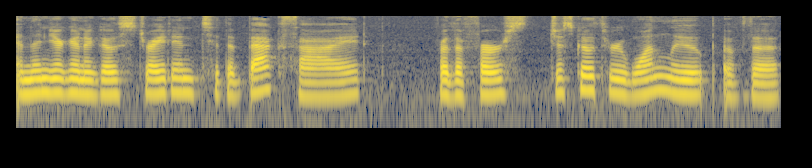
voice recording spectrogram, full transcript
And then you're going to go straight into the back side for the first, just go through one loop of the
